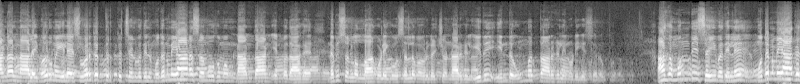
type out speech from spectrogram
ஆனால் நாளை மறுமையிலே சுவர்க்கத்திற்கு செல்வதில் முதன்மையான சமூகமும் நாம் தான் என்பதாக நபி சொல்லாஹ் அலைஹி அவர்கள் சொன்னார்கள். இது இந்த உம்மத்தார்களினுடைய சிறப்பு. ஆக முந்தி செய்வதிலே முதன்மையாக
